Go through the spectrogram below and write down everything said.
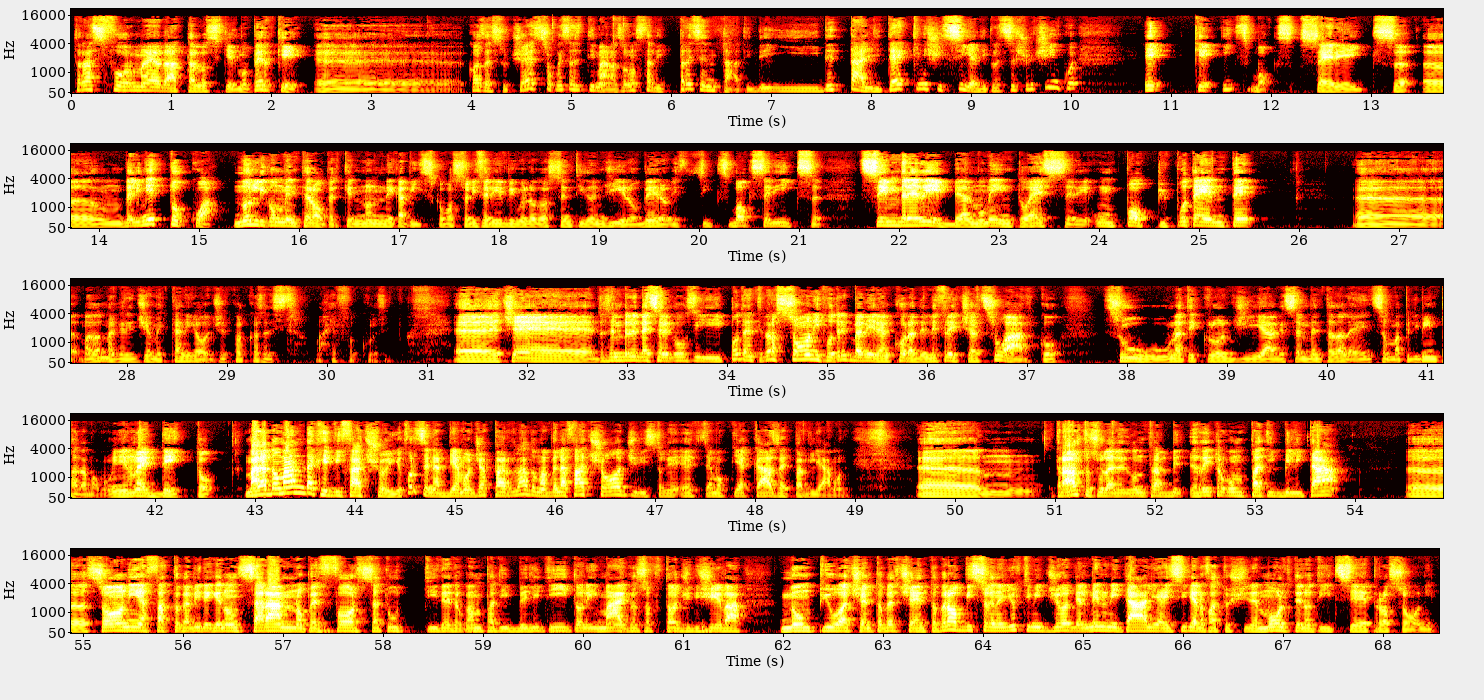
trasforma e adatta allo schermo. Perché? Eh, cosa è successo? Questa settimana sono stati presentati dei dettagli tecnici sia di PlayStation 5 e che Xbox Serie X. Um, ve li metto qua. Non li commenterò perché non ne capisco. Posso riferirvi quello che ho sentito in giro, ovvero che Xbox Serie X sembrerebbe al momento essere un po' più potente Uh, Madonna che regia meccanica oggi è qualcosa di strano. Vai a far culo, sì. Uh, c'è... Sembrerebbe essere così potente, però Sony potrebbe avere ancora delle frecce al suo arco su una tecnologia che si è inventata lei, insomma, per i pimpatapomo. Quindi non è detto. Ma la domanda che vi faccio io, forse ne abbiamo già parlato, ma ve la faccio oggi, visto che eh, siamo qui a casa e parliamone. Uh, tra l'altro sulla retrocompatibilità Uh, Sony ha fatto capire che non saranno per forza tutti retrocompatibili i titoli. Microsoft oggi diceva non più al 100%. Però ho visto che negli ultimi giorni, almeno in Italia, i siti hanno fatto uscire molte notizie pro Sony.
